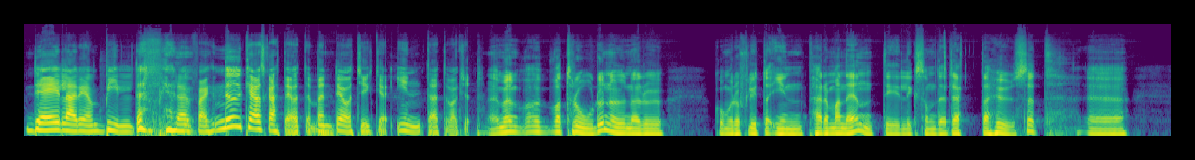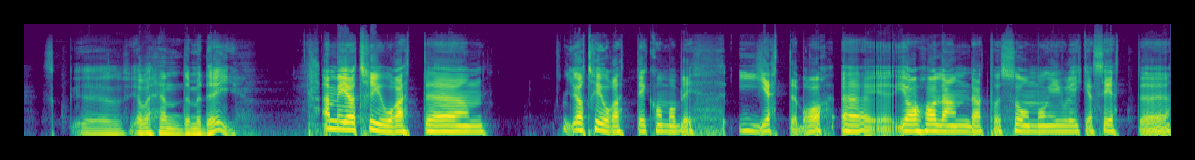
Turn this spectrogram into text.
dela den bilden med dig faktiskt. Nu kan jag skratta åt det, men då tyckte jag inte att det var kul. Nej, Men vad, vad tror du nu när du kommer att flytta in permanent i liksom det rätta huset? Eh, eh, ja, vad händer med dig? Ja, men jag tror att ehm, jag tror att det kommer att bli jättebra. Eh, jag har landat på så många olika sätt. Eh,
